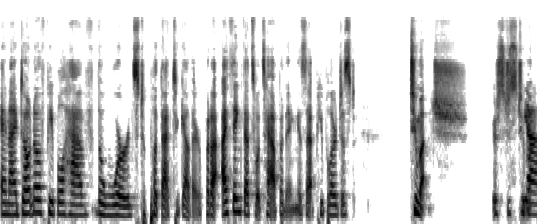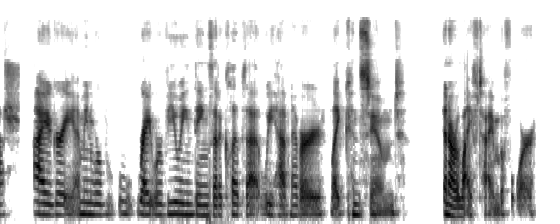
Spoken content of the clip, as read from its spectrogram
and i don't know if people have the words to put that together but i, I think that's what's happening is that people are just too much there's just too Yeah. much I agree. I mean, we're right. We're viewing things at a clip that we have never like consumed in our lifetime before,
